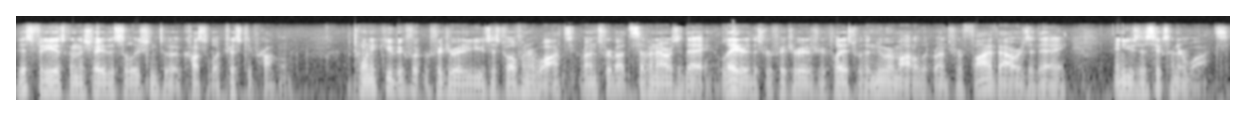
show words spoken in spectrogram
This video is going to show you the solution to a cost of electricity problem. A 20 cubic foot refrigerator uses 1200 watts. It runs for about 7 hours a day. Later, this refrigerator is replaced with a newer model that runs for 5 hours a day and uses 600 watts.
